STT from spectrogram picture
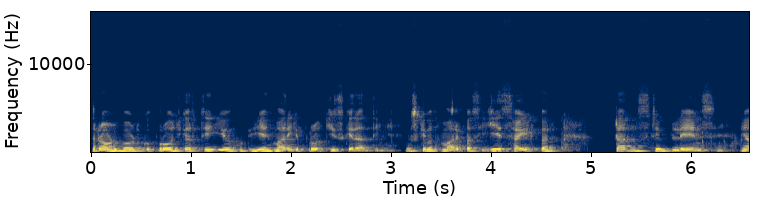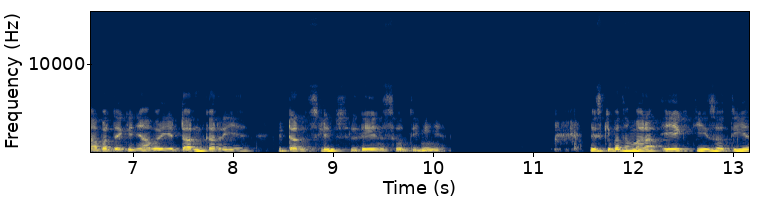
राउंड बाउंड को अप्रोच करती है, ये हमारी अप्रोचेज कहलाती हैं। उसके बाद हमारे पास ये साइड पर टर्न स्लिप लेंस हैं। यहाँ पर देखें यहाँ पर ये टर्न कर रही है, ये टर्न स्लिप्स लेंस होती हैं इसके बाद हमारा एक चीज़ होती है,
